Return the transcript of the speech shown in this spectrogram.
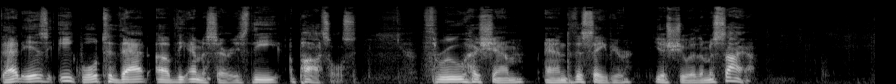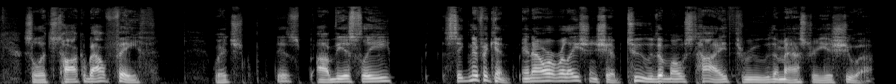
that is equal to that of the emissaries, the apostles, through Hashem and the Savior, Yeshua the Messiah. So let's talk about faith, which is obviously significant in our relationship to the Most High through the Master Yeshua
